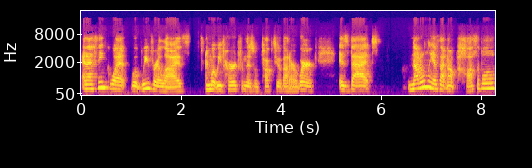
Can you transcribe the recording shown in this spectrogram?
And I think what, what we've realized and what we've heard from those we've talked to about our work is that not only is that not possible,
